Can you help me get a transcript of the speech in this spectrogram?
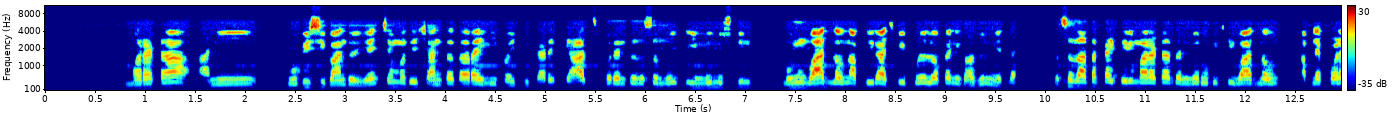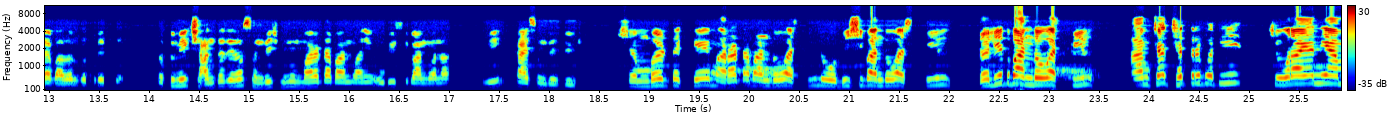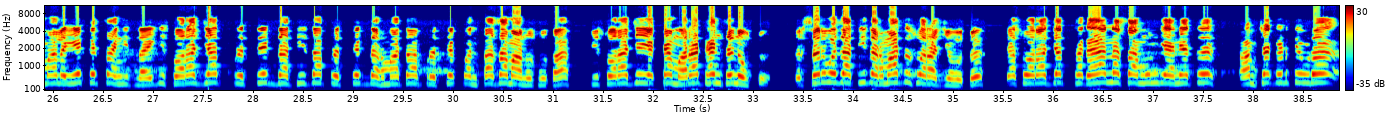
मराठा आणि ओबीसी बांधव यांच्यामध्ये शांतता राहिली पाहिजे. कारण की आजपर्यंत जसं हिंदू मुस्लिम म्हणून वाद लावून आपली राजकीय पोळे लोकांनी भाजून घेतला. तसंच आता काहीतरी मराठा धनगर ओबीसी वाद लावून आपल्या पोळ्या भाजण्याचा प्रयत्न तर तुम्ही एक शांततेचा संदेश म्हणून मराठा बांधव आणि ओबीसी बांधवांना तुम्ही काय संदेश देऊ शकता? शंभर टक्के मराठा बांधव असतील ओबीसी बांधव असतील दलित बांधव असतील आमच्या छत्रपती शिवरायांनी आम्हाला एकच सांगितलंय की स्वराज्यात प्रत्येक जातीचा प्रत्येक धर्माचा प्रत्येक पंथाचा माणूस होता. की स्वराज्य एकट्या मराठ्यांचं नव्हतं. तर सर्व जाती धर्माचं स्वराज्य होतं. त्या स्वराज्यात सगळ्यांना सामून घेण्याचं आमच्याकडे तेवढं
